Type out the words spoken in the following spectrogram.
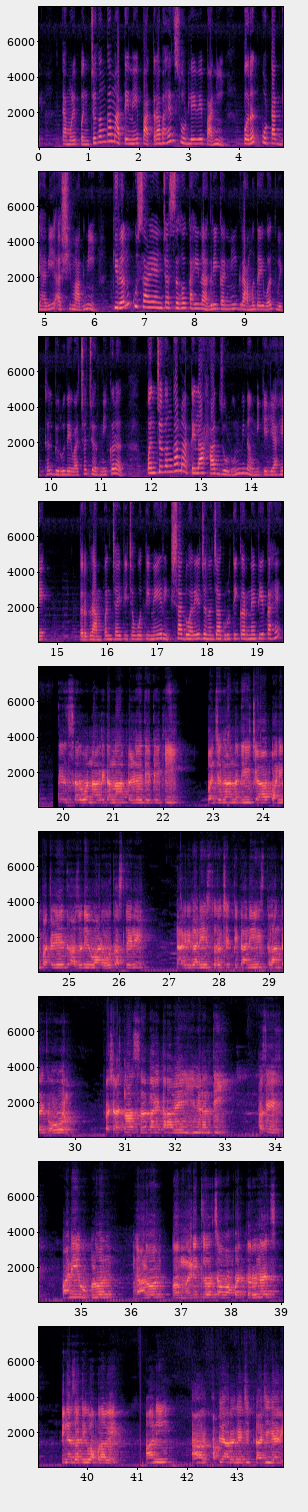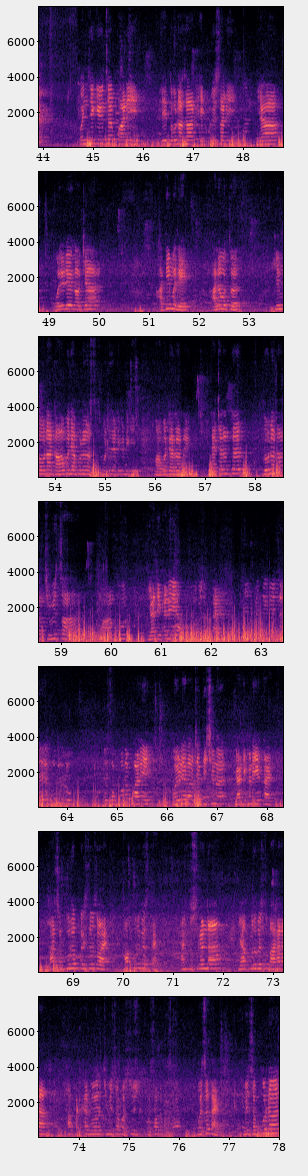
त्यामुळे पंचगंगा मातेने पात्राबाहेर सोडलेले पाणी परत पोटात घ्यावी अशी मागणी किरण कुसाळे यांच्यासह काही नागरिकांनी ग्रामदैवत विठ्ठल बिरुदेवाच्या चरणी करत पंचगंगा मातेला हात जोडून विनवणी केली आहे. तर ग्रामपंचायतीच्या वतीने रिक्षाद्वारे जनजागृती करण्यात येत आहे. सर्व नागरिकांना कळण्यात येते की पंचगंगा नदीच्या पाणी पातळीत अजूनही वाढ होत असल्याने नागरिकांनी सुरक्षित ठिकाणी स्थलांतरित होऊन प्रशासनास सहकार्य करावे ही विनंती. तसेच पाणी उकळून गाळून व मेडिक्लोरचा वापर करूनच पिण्यासाठी वापरावे आणि आपल्या आरोग्याची काळजी घ्यावी. पंजिकेचं पाणी हे दोन हजार एकोणीस साली या वलिडे गावच्या हातीमध्ये आलं होतं. किंबहुना गावामध्ये आपण रस्तेच म्हटलं त्या ठिकाणी की वापर ठरणार नाही त्याच्यानंतर दोन हजार चोवीसचा महापूर या ठिकाणी आपण बघू शकताय हे संपूर्ण पाणी वलिडे गावच्या दिशेनं या ठिकाणी येत आहे. हा संपूर्ण परिसर जो आहे हा पूरग्रस्त आहे. आणि दुसऱ्यांदा या पूरग्रस्त भागाला हा फटका दोन हजार चोवीसचा बसू बसायला बसा बसत आहे. मी संपूर्ण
